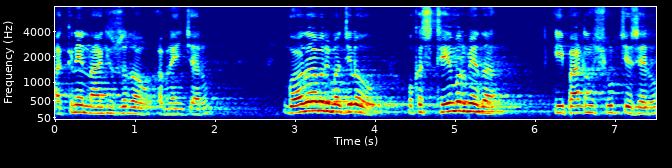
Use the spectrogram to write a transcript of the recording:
అక్కినే నాగేశ్వరరావు అభినయించారు. గోదావరి మధ్యలో ఒక స్టీమర్ మీద ఈ పాటను షూట్ చేశారు.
